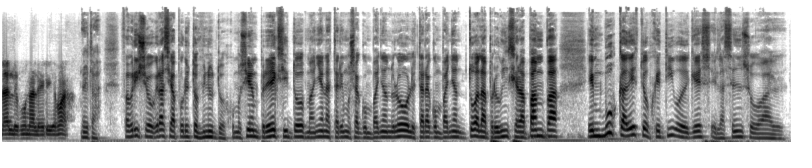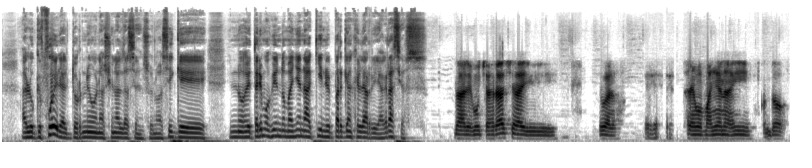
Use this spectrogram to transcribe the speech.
darles una alegría más. Ahí está. Fabricio, gracias por estos minutos. Como siempre, éxitos. Mañana estaremos acompañándolo, lo estará acompañando toda la provincia de La Pampa en busca de este objetivo de que es el ascenso al, a lo que fuera el torneo nacional de ascenso. ¿no? Así que nos estaremos viendo mañana aquí en el Parque Ángel Arría. Gracias. Dale, muchas gracias y, bueno, eh, estaremos mañana ahí con todo.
